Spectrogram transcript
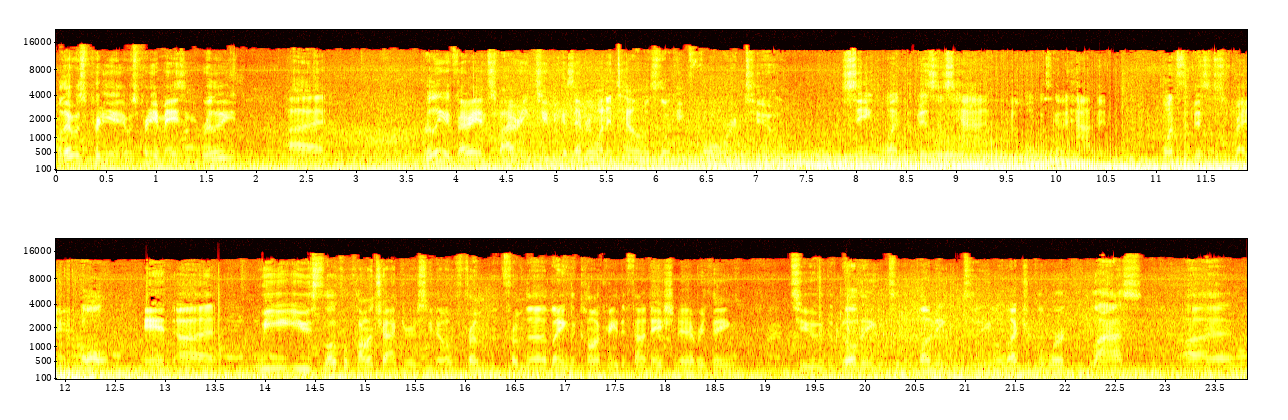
Well, it was pretty. It was pretty amazing. Really, uh, really very inspiring too, because everyone in town was looking forward to seeing what the business had and what was going to happen once the business was ready to roll. And uh, we used local contractors. You know, from from the laying the concrete, the foundation, and everything, to the building, to the plumbing, to the electrical work, the glass. Uh,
